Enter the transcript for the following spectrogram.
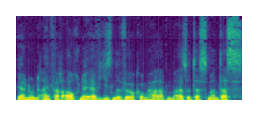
ja nun einfach auch eine erwiesene Wirkung haben. Also dass man das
